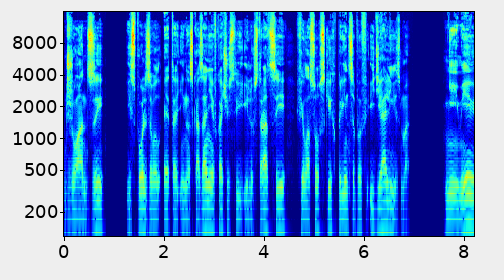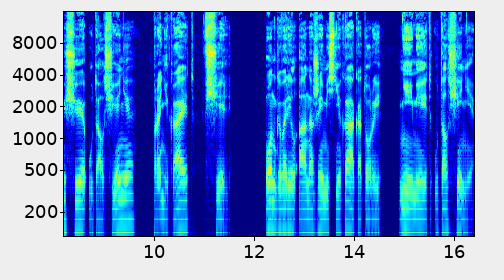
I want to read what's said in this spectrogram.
Джуан Цзы использовал это иносказание в качестве иллюстрации философских принципов идеализма. Не имеющее утолщения проникает в щель. Он говорил о ноже мясника, который не имеет утолщения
